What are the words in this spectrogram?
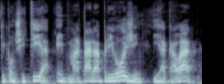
que consistía en matar a Prigozhin y acabar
